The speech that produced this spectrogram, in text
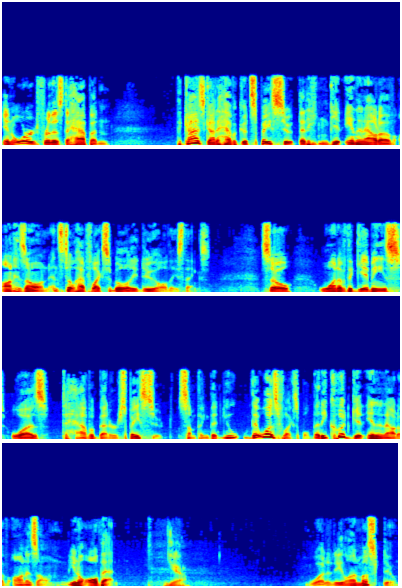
in order for this to happen the guy's got to have a good spacesuit that he can get in and out of on his own and still have flexibility to do all these things. So one of the gimmies was to have a better spacesuit, something that you that was flexible, that he could get in and out of on his own. You know, all that. Yeah. What did Elon Musk do?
